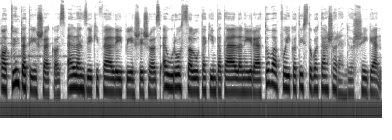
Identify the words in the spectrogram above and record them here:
A tüntetések, az ellenzéki fellépés és az EU rosszaló tekintete ellenére tovább folyik a tisztogatás a rendőrségen.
